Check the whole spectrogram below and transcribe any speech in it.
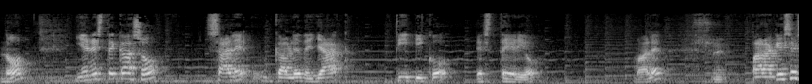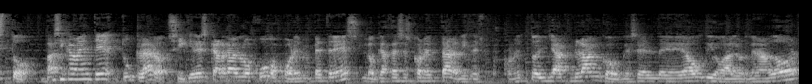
¿no? Y en este caso sale un cable de jack típico estéreo, ¿vale? Sí. ¿Para qué es esto? Básicamente, tú, claro, si quieres cargar los juegos por MP3, lo que haces es conectar, dices, pues conecto el jack blanco, que es el de audio, al ordenador,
